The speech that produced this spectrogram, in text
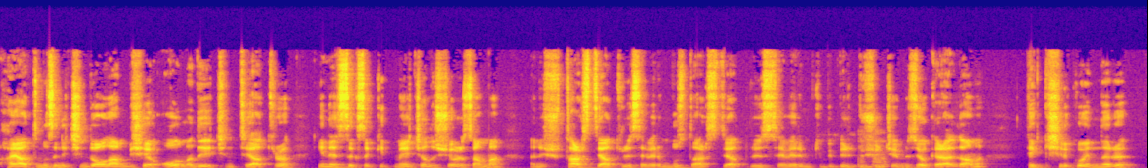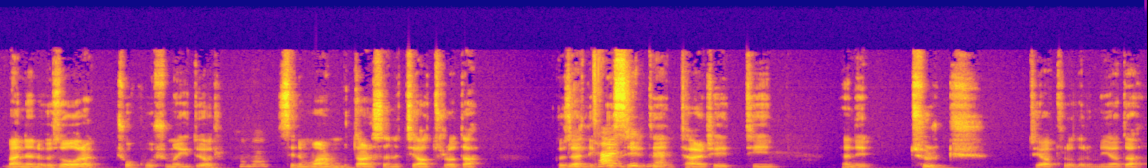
hayatımızın içinde olan bir şey olmadığı için tiyatro yine sık sık gitmeye çalışıyoruz ama hani şu tarz tiyatroyu severim, bu tarz tiyatroyu severim gibi bir hı. düşüncemiz yok herhalde ama tek kişilik oyunları ben yani özel olarak çok hoşuma gidiyor. Hı hı. Senin var mı bu tarz hani tiyatroda özellikle tercih sevdiğin, mi? tercih ettiğin yani Türk tiyatroları mı ya da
